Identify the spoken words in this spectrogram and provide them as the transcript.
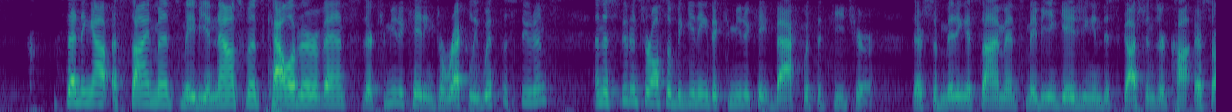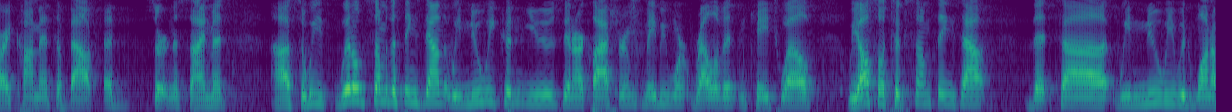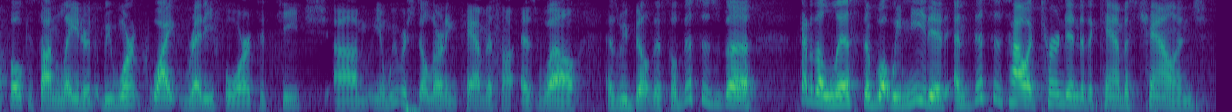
sending out assignments, maybe announcements, calendar events. They're communicating directly with the students, and the students are also beginning to communicate back with the teacher. They're submitting assignments, maybe engaging in discussions or, or sorry, comments about a certain assignment. Uh, so we whittled some of the things down that we knew we couldn't use in our classrooms, maybe weren't relevant in K-12. We also took some things out that uh, we knew we would want to focus on later, that we weren't quite ready for to teach. Um, you know, we were still learning Canvas as well as we built this. So this is the kind of the list of what we needed, and this is how it turned into the Canvas Challenge.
